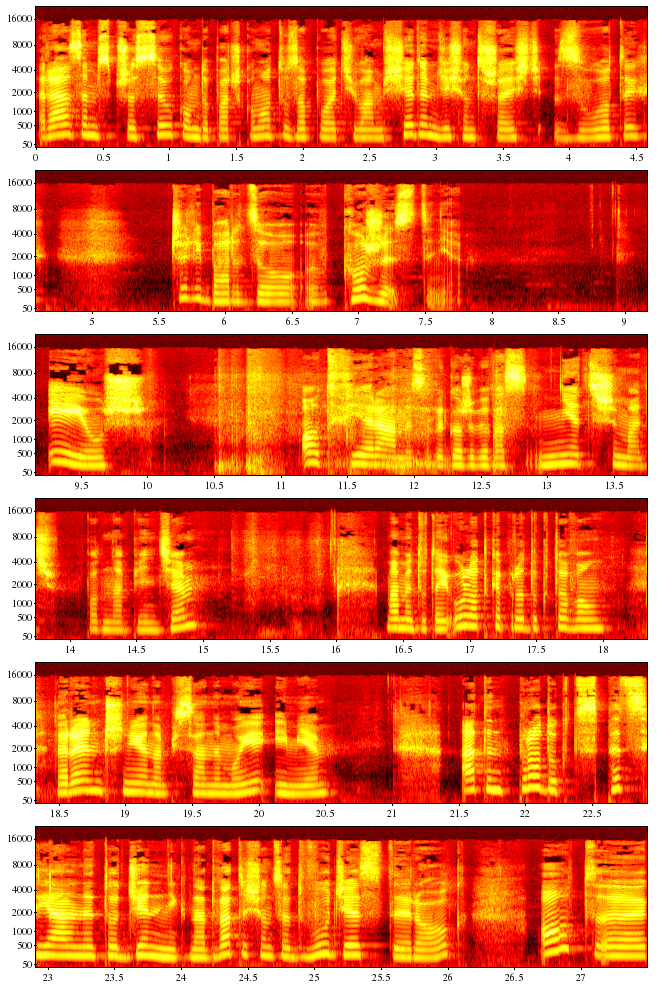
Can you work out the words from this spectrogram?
Razem z przesyłką do paczkomatu zapłaciłam 76 zł, czyli bardzo e, korzystnie. I już otwieramy sobie go, żeby Was nie trzymać pod napięciem. Mamy tutaj ulotkę produktową, ręcznie napisane moje imię. A ten produkt specjalny to dziennik na 2020 rok od e,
